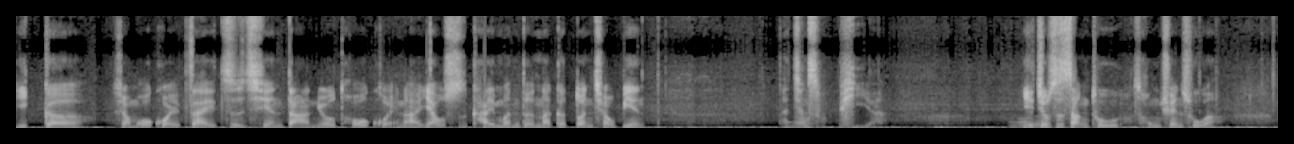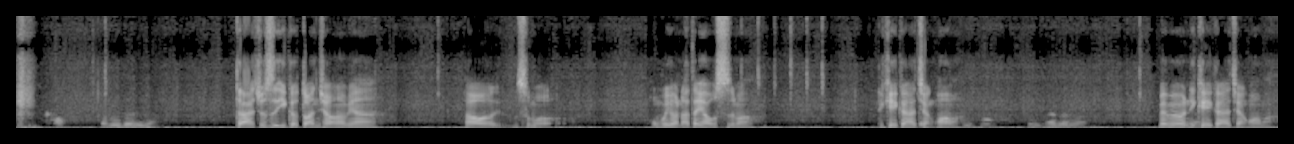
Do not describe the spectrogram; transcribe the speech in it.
一个小魔鬼在之前打牛头鬼拿钥匙开门的那个断桥边，他讲什么屁呀、也就是上图红圈处啊。靠，差不多这里啊。对啊，就是一个断桥那边啊。然后什么？我们有拿到钥匙吗？你可以跟他讲话吗？可以开门吗？没有没有，你可以跟他讲话吗？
